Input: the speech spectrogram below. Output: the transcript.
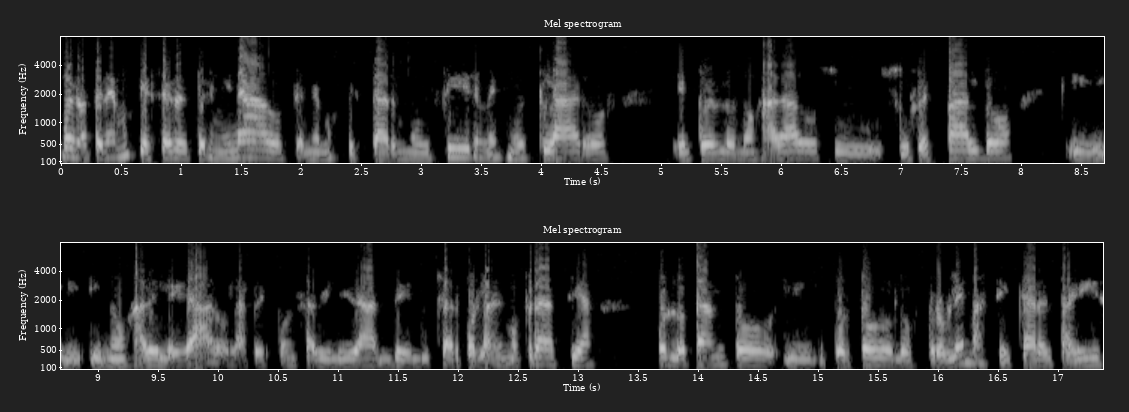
Bueno, tenemos que ser determinados, tenemos que estar muy firmes, muy claros. El pueblo nos ha dado su, su respaldo y, nos ha delegado la responsabilidad de luchar por la democracia. Por lo tanto, y por todos los problemas que encara el país,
